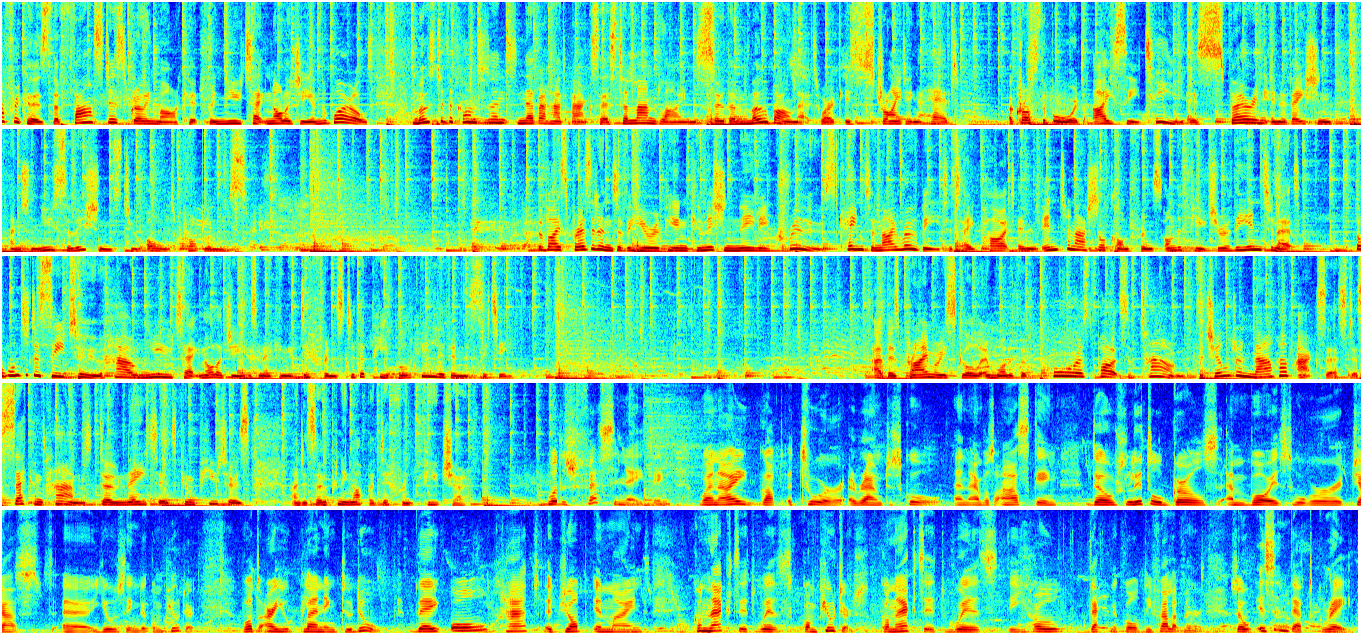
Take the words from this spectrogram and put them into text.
Africa is the fastest growing market for new technology in the world. Most of the continent never had access to landlines, so the mobile network is striding ahead. Across the board, ICT is spurring innovation and new solutions to old problems. The Vice President of the European Commission, Neelie Kroes, came to Nairobi to take part in an international conference on the future of the Internet, but wanted to see too how new technology is making a difference to the people who live in the city. At this primary school in one of the poorest parts of town, the children now have access to second-hand donated computers, and it's opening up a different future. What is fascinating, when I got a tour around the school and I was asking those little girls and boys who were just uh, using the computer, what are you planning to do? They all had a job in mind connected with computers, connected with the whole technical development. So isn't that great?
